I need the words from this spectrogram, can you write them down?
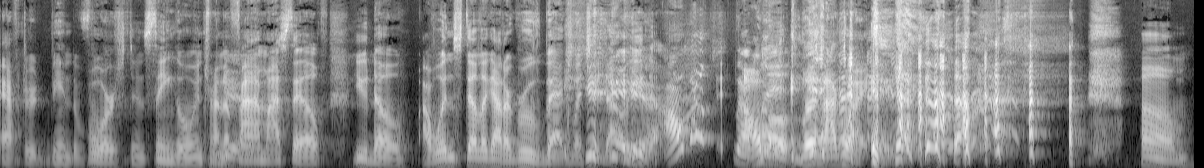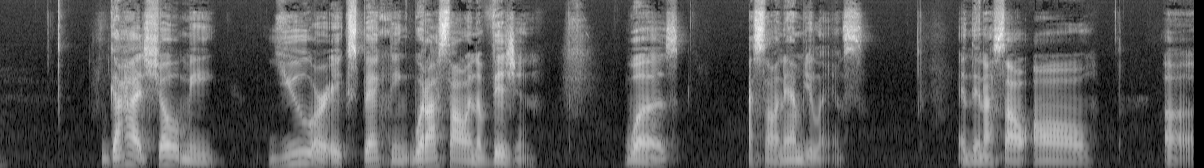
after being divorced and single and trying to find myself, you know, I wasn't Stella got her groove back, but you know, you know Almost. Not almost, but not quite. um, God showed me you are expecting what I saw in a vision was I saw an ambulance, and then I saw all uh,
